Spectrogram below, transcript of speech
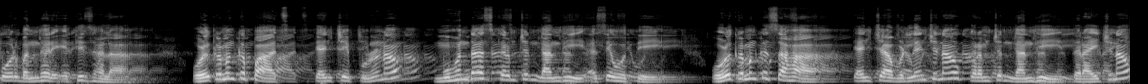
पोरबंदर येथे झाला. ओळख क्रमांक पाच त्यांचे पूर्ण नाव मोहनदास करमचंद गांधी असे होते. ओळख क्रमांक सहा त्यांच्या वडिलांचे नाव करमचंद गांधी तर आईचे नाव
